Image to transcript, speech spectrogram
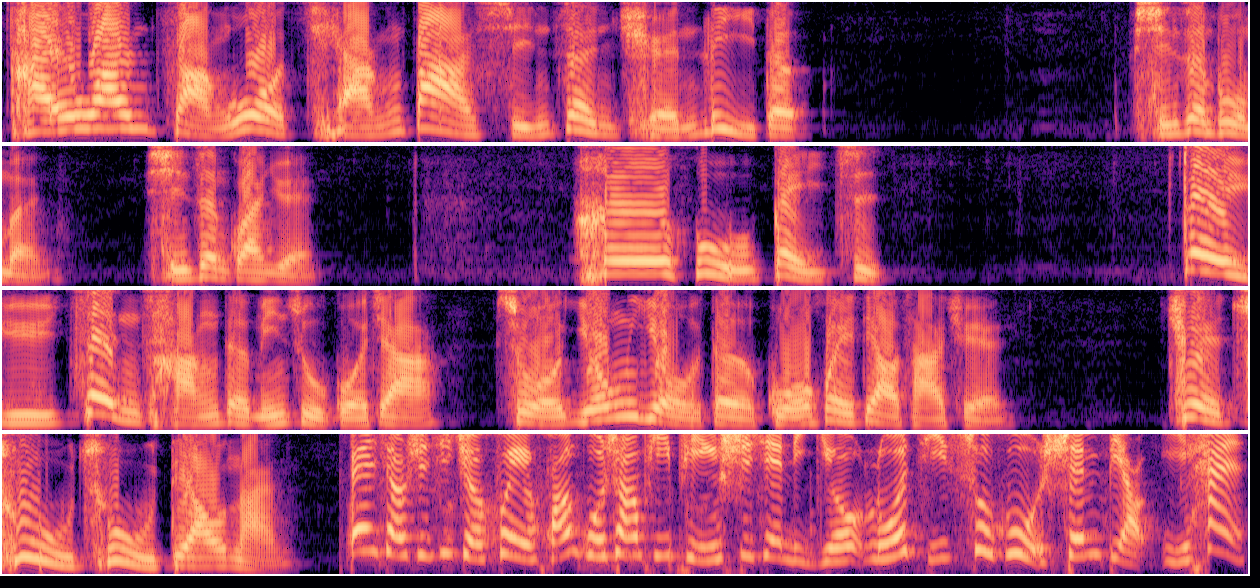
台湾掌握强大行政权力的行政部门、行政官员呵护备至，对于正常的民主国家所拥有的国会调查权，却处处刁难。半小时记者会，黄国昌批评事件理由逻辑错误，深表遗憾。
